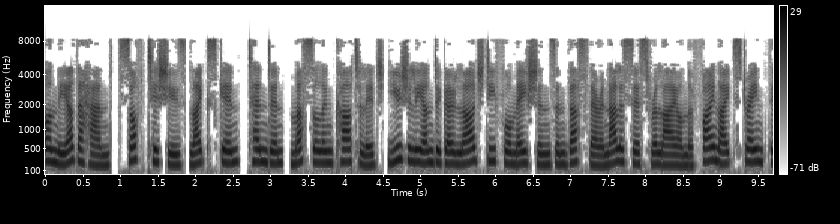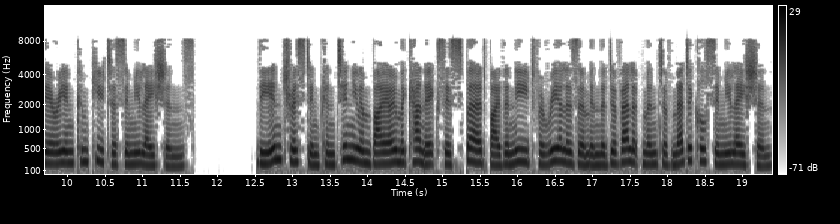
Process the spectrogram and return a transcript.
On the other hand, soft tissues like skin, tendon, muscle and cartilage usually undergo large deformations and thus their analysis rely on the finite strain theory and computer simulations. The interest in continuum biomechanics is spurred by the need for realism in the development of medical simulation.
